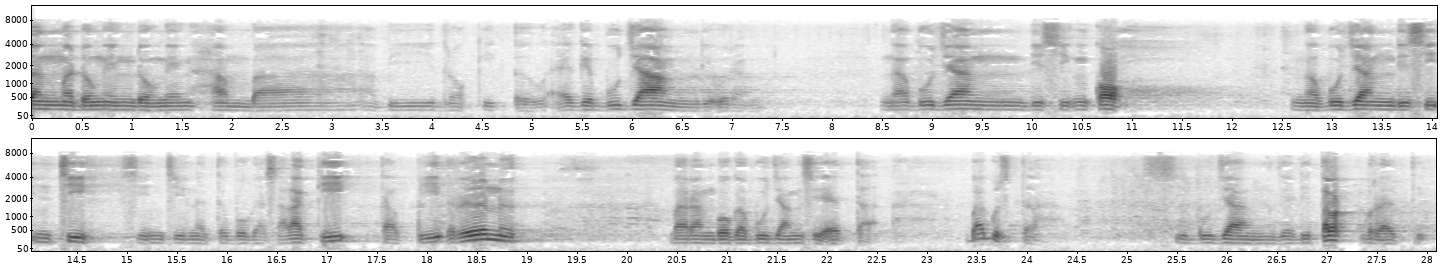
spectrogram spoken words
orang medongeng-dongeng hamba Abidroki ege bujang di orang ngabujang di singkoh ngabujang di sincih sincih teboga salaki tapi rene barang boga bujang si eta. Bagus tah. Si bujang jadi telak berarti.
